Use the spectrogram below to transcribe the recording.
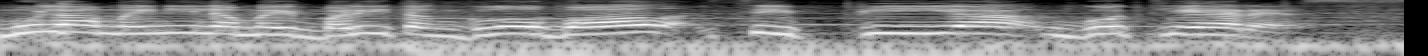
Mula Maynila may balitang global si Pia Gutierrez.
